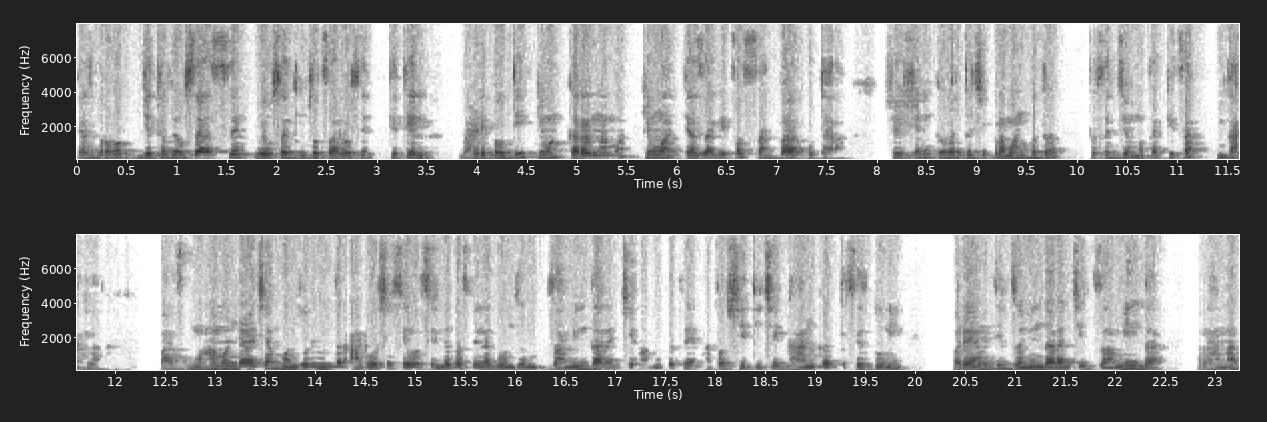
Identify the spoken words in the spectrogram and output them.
त्याचबरोबर जिथं व्यवसाय असेल व्यवसाय तुमचा चालू असेल तेथील भाडेपावती किंवा करारनामा किंवा त्या जागेचा सातबारा उतारा. शैक्षणिक अर्थाचे प्रमाणपत्र तसेच जन्मतारखेचा दाखला. पाच महामंडळाच्या मंजुरीनंतर आठ वर्ष सेवा शिल्लक असलेल्या दोन जामीनदारांची हमीपत्रे आता शेतीचे घाण तसेच दोन्ही पर्यायातील जमीनदारांची जामीनदार राहणार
